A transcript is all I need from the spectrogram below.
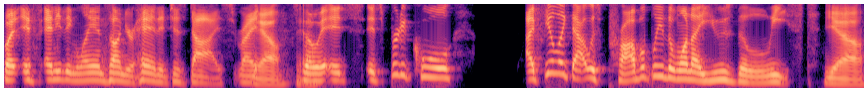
but if anything lands on your head it just dies right yeah so yeah. it's it's pretty cool I feel like that was probably the one I used the least. Yeah,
